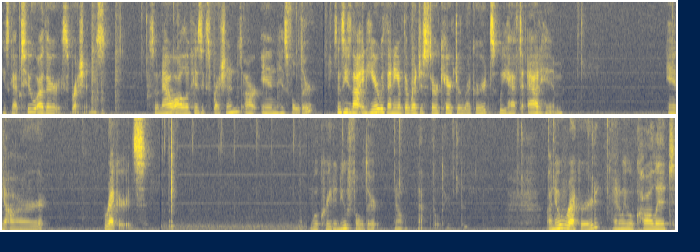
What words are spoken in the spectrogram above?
He's got two other expressions. So now all of his expressions are in his folder. Since he's not in here with any of the register character records, we have to add him in our records. We'll create a new folder. No, not folder. A new record, and we will call it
